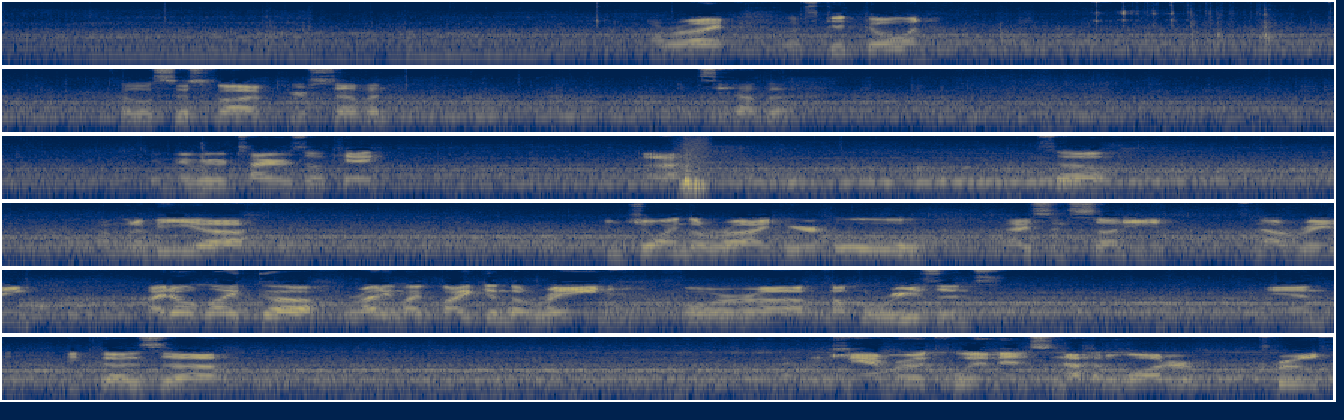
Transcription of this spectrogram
All right, let's get going. Assist 5, Gear 7. Let's see how the... Okay, my rear tire is okay. So, I'm to be uh, enjoying the ride here. Ooh, nice and sunny. It's not raining. I don't like uh, riding my bike in the rain for uh, a couple reasons. And because uh, the camera equipment's not waterproof,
